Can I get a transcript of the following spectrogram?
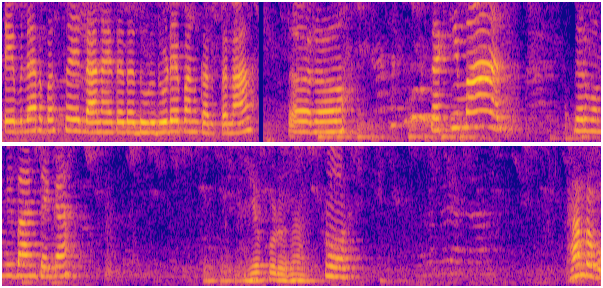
टेबलावर बसायला नाही तर धुडधुडे पण करतला. तर सखी मास. जर मम्मी बांधते का? हे पुढं ना. हो. थांब बाबू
